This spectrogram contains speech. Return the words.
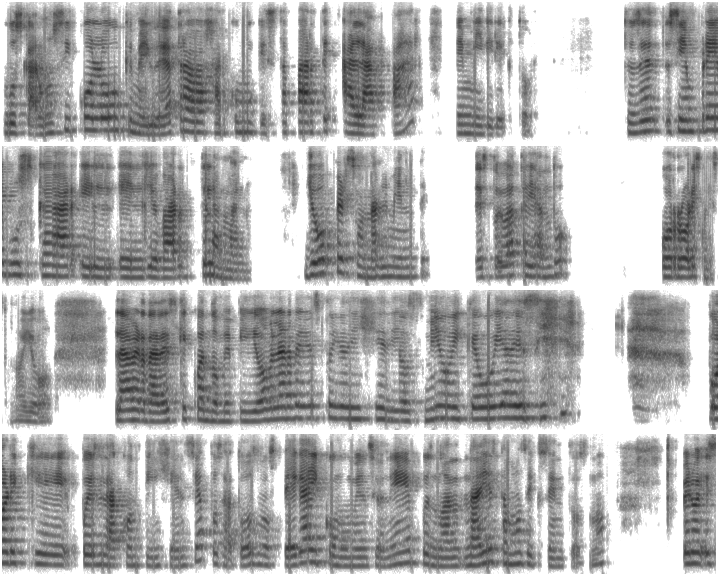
Buscar un psicólogo que me ayude a trabajar como que esta parte a la par de mi director. Entonces, siempre buscar el, el llevar de la mano. Yo personalmente estoy batallando horrores con esto, ¿no? Yo, la verdad es que cuando me pidió hablar de esto, yo dije, Dios mío, ¿y qué voy a decir? Porque pues la contingencia pues a todos nos pega y como mencioné, pues nadie estamos exentos, ¿no? Pero es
